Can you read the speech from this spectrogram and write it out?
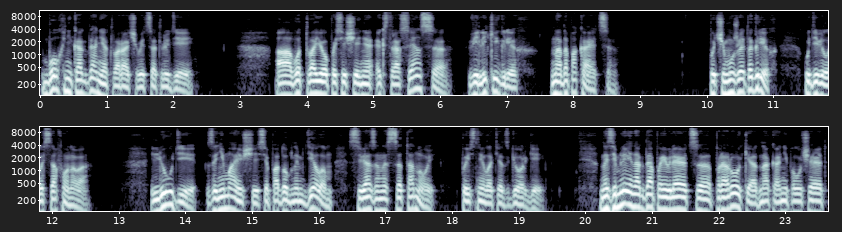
Бог никогда не отворачивается от людей. А вот твое посещение экстрасенса — великий грех. Надо покаяться». «Почему же это грех?» — удивилась Сафонова. «Люди, занимающиеся подобным делом, связаны с сатаной», — пояснил отец Георгий. «На земле иногда появляются пророки, однако они получают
